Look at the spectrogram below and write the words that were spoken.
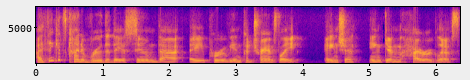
I think it's kind of rude that they assumed that a Peruvian could translate ancient Incan hieroglyphs.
